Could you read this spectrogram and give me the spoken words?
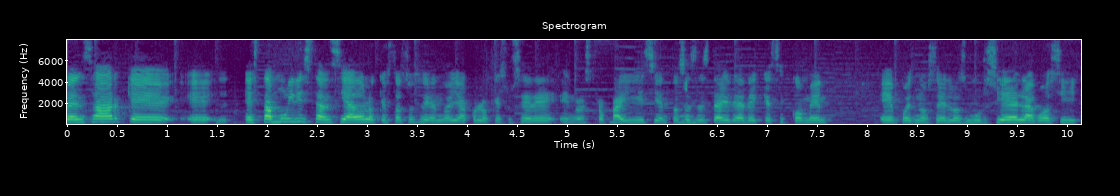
pensar que eh, está muy distanciado lo que está sucediendo allá con lo que sucede en nuestro país y entonces esta idea de que se comen, eh, pues no sé, los murciélagos y,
